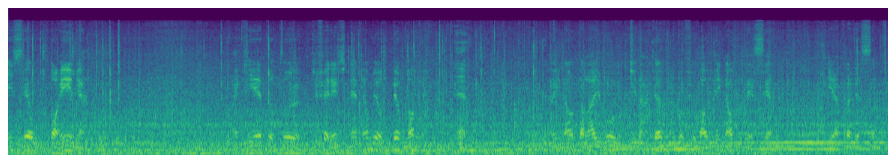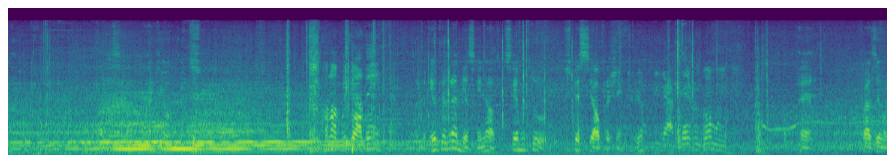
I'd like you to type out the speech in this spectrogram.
Esse é o Boêmia. Aqui é diferente, né? Não é o meu, meu nome, né? É. O Reinaldo tá lá e vou tirar a câmera e vou filmar o Reinaldo descendo e atravessando. Aqui, ó, Ronaldo, obrigado, hein? Eu que agradeço, Reinaldo. Você é muito especial pra gente, viu? Obrigado, você ajudou muito. É, fazer uma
